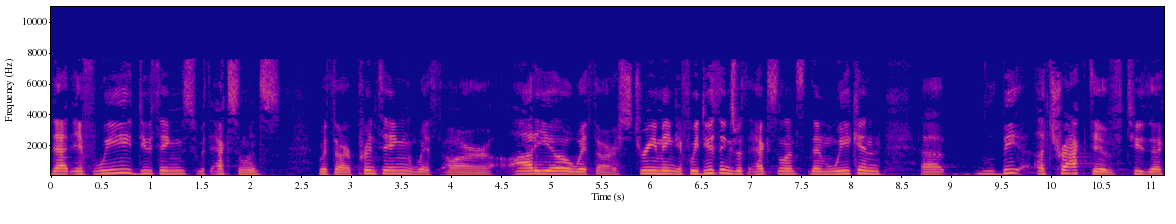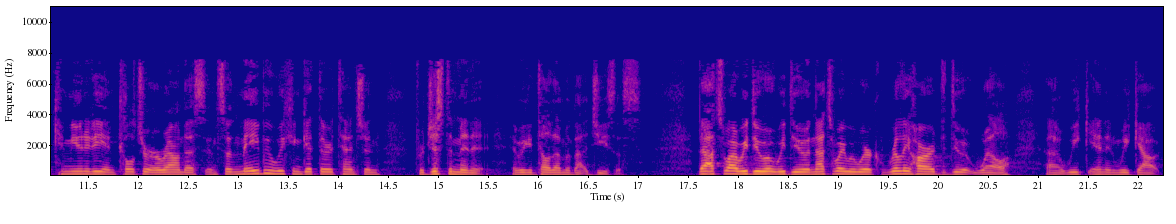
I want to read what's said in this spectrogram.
that if we do things with excellence, with our printing, with our audio, with our streaming, if we do things with excellence, then we can uh, be attractive to the community and culture around us. And so maybe we can get their attention for just a minute and we can tell them about Jesus. That's why we do what we do, and that's why we work really hard to do it well, uh, week in and week out.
